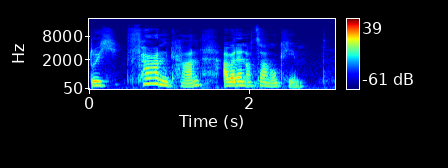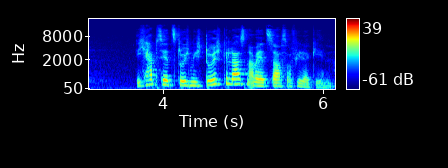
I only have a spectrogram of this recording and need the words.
durchfahren kann, aber dann auch zu sagen, okay, ich habe es jetzt durch mich durchgelassen, aber jetzt darf es auch wieder gehen.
